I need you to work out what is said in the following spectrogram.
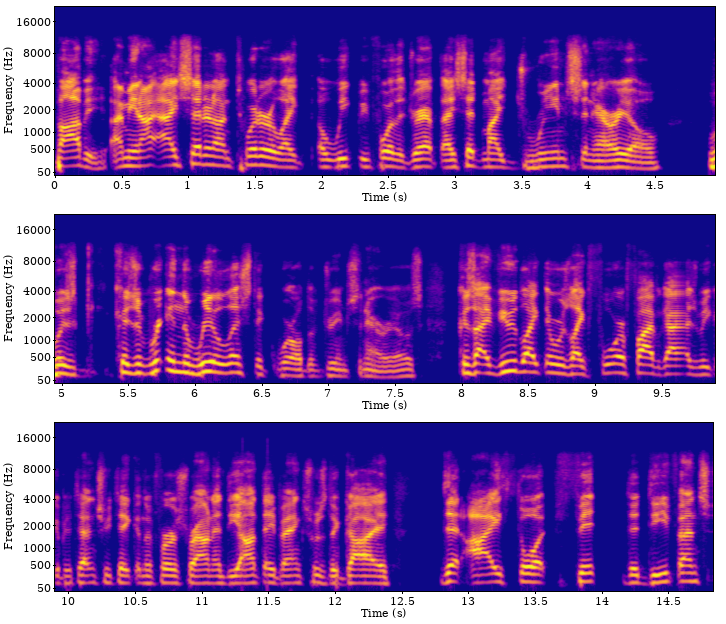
Bobby, I mean, I, I said it on Twitter like a week before the draft. I said my dream scenario was because in the realistic world of dream scenarios, because I viewed like there was like four or five guys we could potentially take in the first round, and Deonte Banks was the guy that I thought fit the defense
